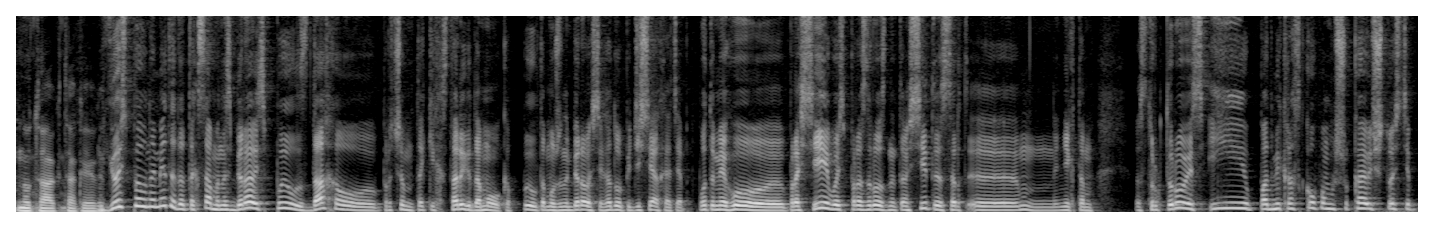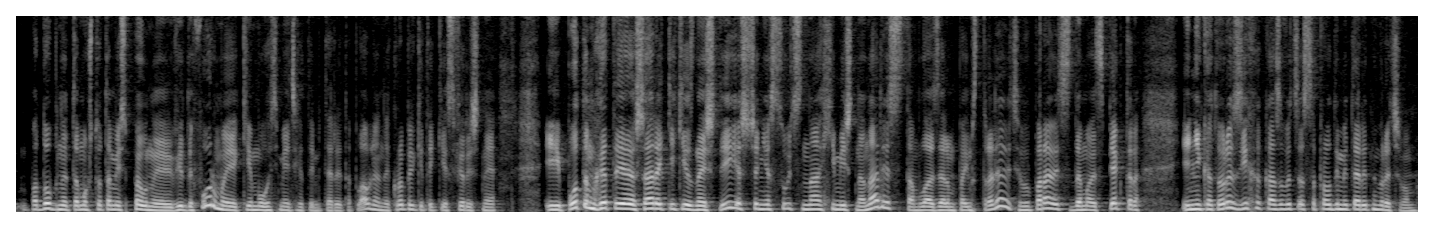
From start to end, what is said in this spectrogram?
ну так так як... ёсць пэўна метады таксама назбіраюць пыл з дахаў прычым таких старых дамоў каб пыл там уже набіраўся гадоў 50 хаця б потым яго прасеяваць праз розны там сіты сарт... э, нек там структуруюць і под мікраскопам шукаюць штосьці падобнае таму што там ёсць пэўныя віды формы якія могуць мець гэта метарыта плаўлены кропелькі такія сферычныя. І потым гэтыя шарыкі які знайшлі яшчэ нясуць на хімічны аналіз там лазерам па ім страляюць выпараюць дамаюць спектр і некаторы з іх аказваецца сапраўды метарытным рэчывам.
